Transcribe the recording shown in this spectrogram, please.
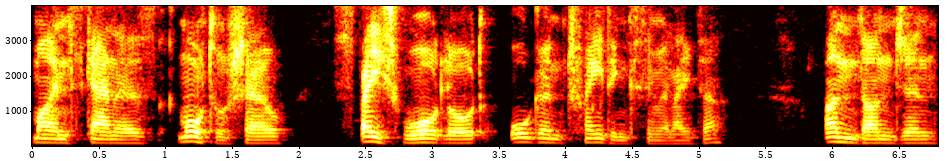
Mind Scanners, Mortal Shell, Space Warlord, Organ Trading Simulator, Undungeon,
